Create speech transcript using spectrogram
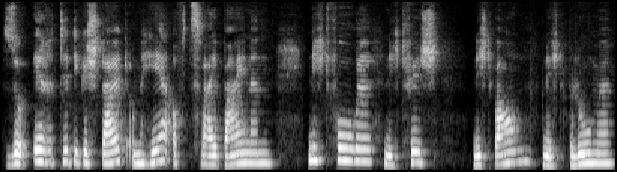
So irrte die Gestalt umher auf zwei Beinen, nicht Vogel, nicht Fisch, nicht Baum, nicht Blume,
